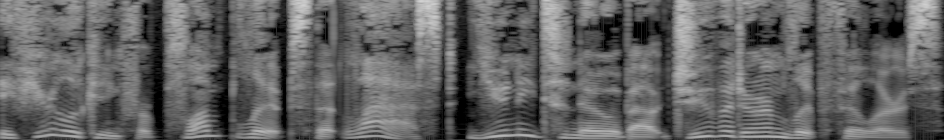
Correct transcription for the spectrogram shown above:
If you're looking for plump lips that last, you need to know about Juvederm lip fillers.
